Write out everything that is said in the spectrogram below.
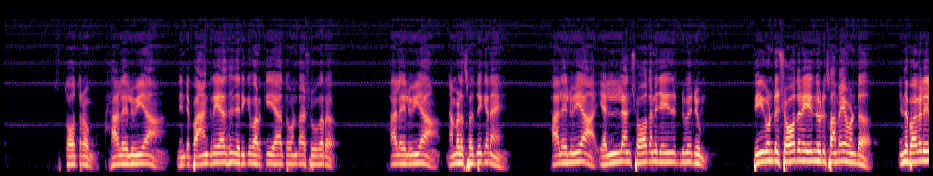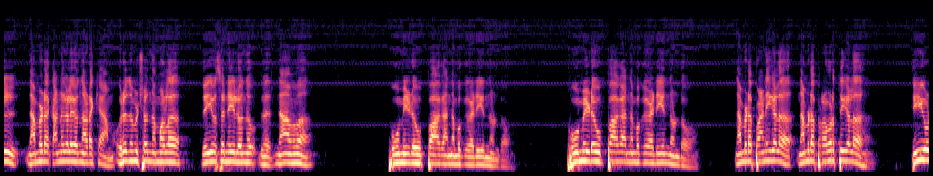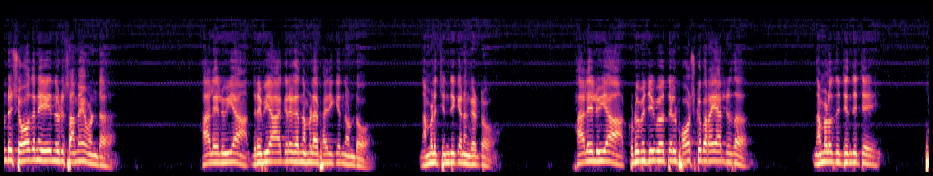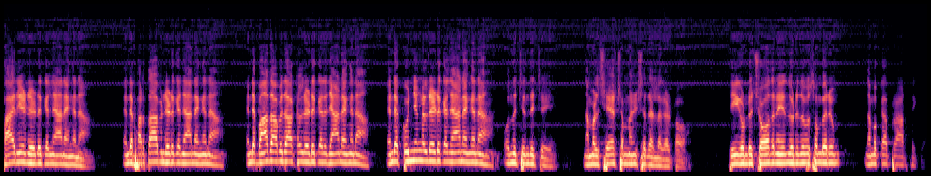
സ്തോത്രം. ഹാലലുയ നിന്റെ പാങ്ക്രിയാസ് ശരിക്കും വർക്ക് ചെയ്യാത്തതുകൊണ്ടാണ് ഷുഗർ. ഹാലലുയ നമ്മൾ ശ്രദ്ധിക്കണേ. ഹാലലുയ എല്ലാം ശോധന ചെയ്തിട്ട് വരും. തീ കൊണ്ട് ശോധന ചെയ്യുന്ന ഒരു സമയമുണ്ട്. ഇന്ന് പകലിൽ നമ്മുടെ കണ്ണുകളെ ഒന്ന് അടയ്ക്കാം. ഒരു നിമിഷം നമ്മൾ ദൈവസേനയിലൊന്ന് നാം ഭൂമിയുടെ ഉപ്പാകാൻ നമുക്ക് കഴിയുന്നുണ്ടോ? ഭൂമിയുടെ ഉപ്പാകാൻ നമുക്ക് കഴിയുന്നുണ്ടോ? നമ്മുടെ പണികൾ നമ്മുടെ പ്രവൃത്തികൾ തീ കൊണ്ട് ശോധന ചെയ്യുന്നൊരു സമയമുണ്ട്. ഹാലലുയ്യ ദ്രവ്യാഗ്രഹം നമ്മളെ ഭരിക്കുന്നുണ്ടോ? നമ്മൾ ചിന്തിക്കണം കേട്ടോ. ഹാലലുയ്യ കുടുംബജീവിതത്തിൽ ഭോഷ്ക്ക് പറയാനുള്ളത് നമ്മളൊന്ന് ചിന്തിച്ചേ ഭാര്യയുടെ എടുക്കൽ ഞാൻ എങ്ങനാ? എന്റെ ഭർത്താവിന്റെ എടുക്കൽ ഞാൻ എങ്ങനാ? എന്റെ മാതാപിതാക്കളുടെ എടുക്കൽ ഞാൻ എങ്ങനാ? എന്റെ കുഞ്ഞുങ്ങളുടെ എടുക്കൽ ഞാൻ എങ്ങനാ? ഒന്ന് ചിന്തിച്ചേ. നമ്മൾ ശേഷം മനുഷ്യരല്ല കേട്ടോ. തീ കൊണ്ട് ചോദന ചെയ്യുന്നൊരു ദിവസം വരും. നമുക്ക് പ്രാർത്ഥിക്കാം.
